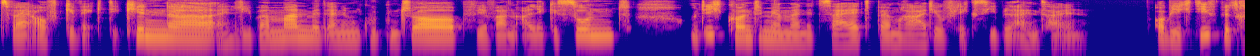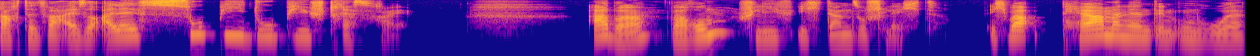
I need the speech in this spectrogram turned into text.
Zwei aufgeweckte Kinder, ein lieber Mann mit einem guten Job, wir waren alle gesund und ich konnte mir meine Zeit beim Radio flexibel einteilen. Objektiv betrachtet war also alles supi-dupi stressfrei. Aber warum schlief ich dann so schlecht? Ich war permanent in Unruhe.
